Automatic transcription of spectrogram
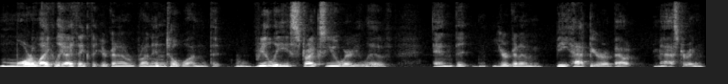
more likely i think that you're going to run into one that really strikes you where you live and that you're going to be happier about mastering.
